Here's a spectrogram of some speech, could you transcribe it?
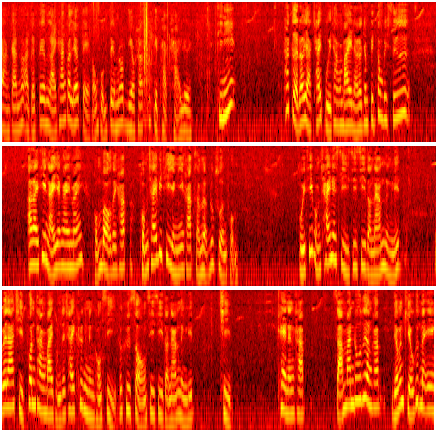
ต่างกันเนาะอาจจะเติมหลายครั้งก็แล้วแต่ของผมเติมรอบเดียวครับเก็บผักขายเลย ทีนี้ถ้าเกิดเราอยากใช้ปุ๋ยทางใบแล้วเราจำเป็นต้องไปซื้ออะไรที่ไหนยังไงไหม ผมบอกเลยครับ ผมใช้วิธีอย่างนี้ครับสำหรับลูกสวนผม ปุ๋ยที่ผมใช้เนี่ย4ซีซีต่อน้ำหนึ่งลิตร เวลาฉีดพ่นทางใบผมจะใช้ครึ่งหนึ่งของสี่ก็คือ2ซีซีต่อน้ำหนึ่งลิตร ฉีด แค่นั้นครับ สามวันรู้เรื่องครับ เดี๋ยวมันเขียวขึ้นมาเอง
